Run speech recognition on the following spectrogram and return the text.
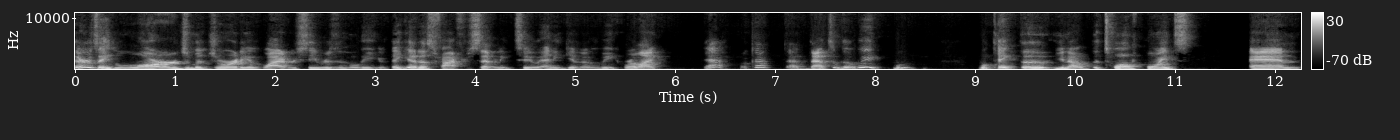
there's a large majority of wide receivers in the league. If they get us five for 72 any given week, we're like, yeah, okay, that, that's a good week. We'll, we'll take the, you know, the 12 points and,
